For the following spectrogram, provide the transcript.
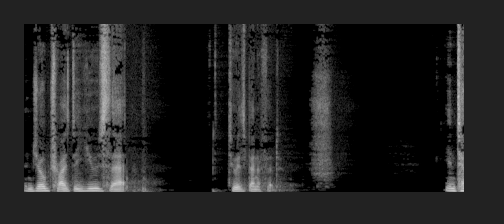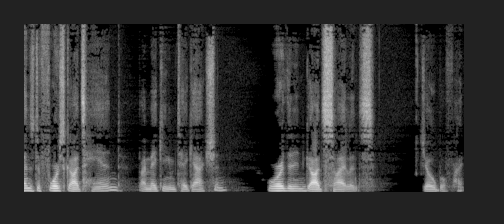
And Job tries to use that to his benefit. He intends to force God's hand by making him take action, or that in God's silence Job will find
